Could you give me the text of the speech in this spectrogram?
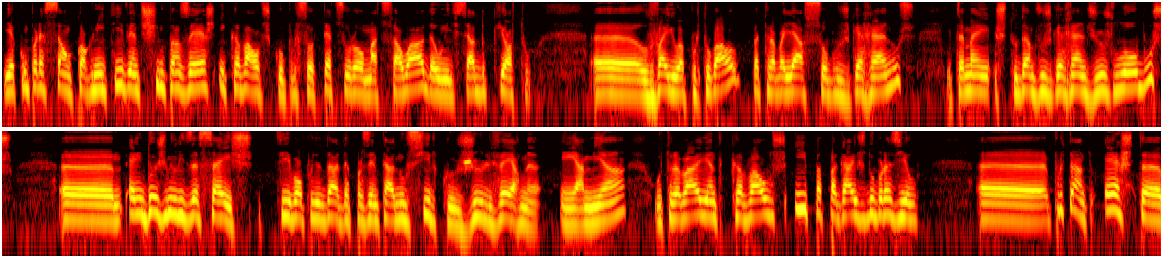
e a comparação cognitiva entre chimpanzés e cavalos com o professor Tetsuro Matsusawa, da Universidade de Kyoto. Uh, Levei-o a Portugal para trabalhar sobre os garranos e também estudamos os garranos e os lobos. Uh, em 2016 tive a oportunidade de apresentar no circo Jules Verne em Amiens o trabalho entre cavalos e papagaios do Brasil. Uh, portanto, esta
